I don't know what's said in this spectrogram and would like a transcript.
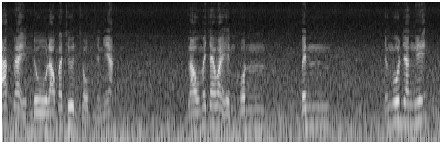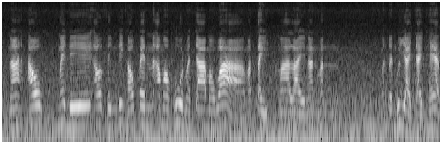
รักได้เอ็นดู เราก็ชื่นชมอย่างเงี้ย เราไม่ใช่ว่าเห็นคนเป็นอย่างงู้นอย่างนี้นะ เอาไม่ดีเอาสิ่งที่เขาเป็นเอามาพูดมาจามาว่ามาติมาอะไรนั่นมันมันเป็นผู้ใหญ่ใจแคบ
